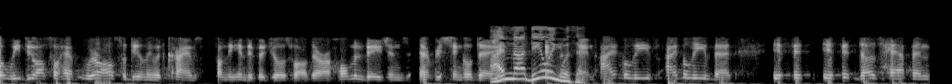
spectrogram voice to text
But we do also have we're also dealing with crimes from the individual as well. There are home invasions every single day. I'm not dealing and, with it. And I believe I believe that if it if it does happen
